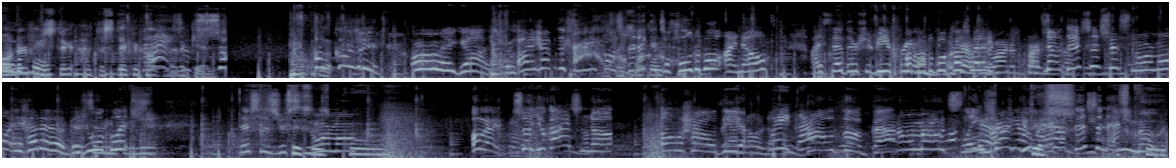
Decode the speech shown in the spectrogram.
I wonder if you stick, have to stick a cosmetic in. Oh, good. Oh my gosh. I have the free cosmetic. It's a holdable. I know. I said there should be a free holdable Okay, cosmetic. stick the spider. No, this is just normal. It had a visual glitch. This is just This is normal. cool. Okay, so you guys know Oh, how the wait, how the battle mode slingshot? You This can have this in any cool. mode.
